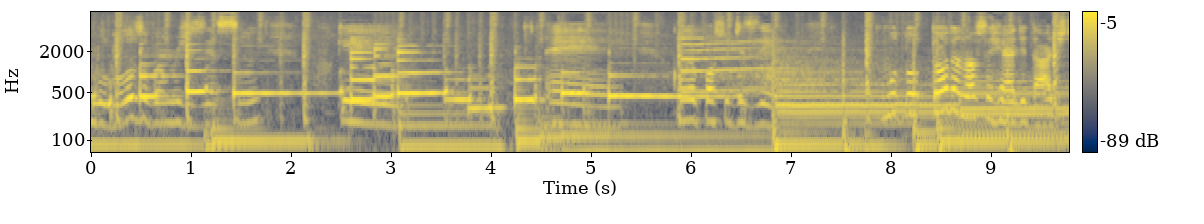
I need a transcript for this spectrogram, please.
cabuloso, vamos dizer assim porque é, como eu posso dizer, mudou toda a nossa realidade,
